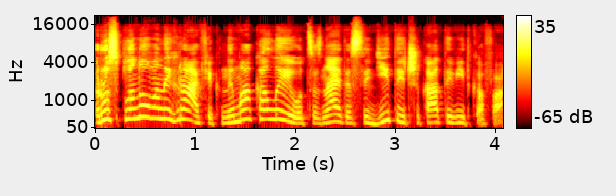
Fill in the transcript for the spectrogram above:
розпланований графік. Нема коли. Оце знаєте, сидіти і чекати Віткафа.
